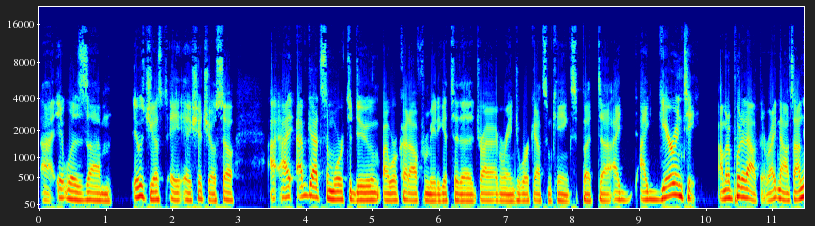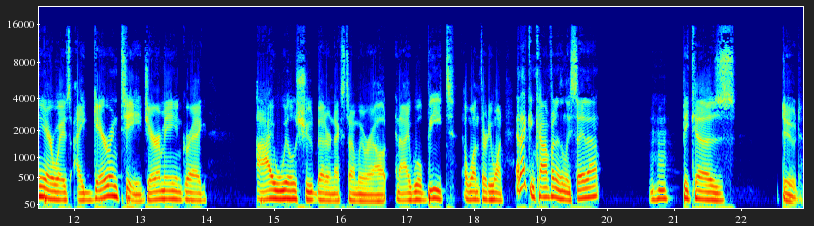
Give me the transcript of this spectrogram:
Uh, it was um, it was just a, a shit show. So I, I, have got some work to do. My work cut out for me to get to the driving range and work out some kinks. But uh, I I guarantee I'm going to put it out there right now. It's on the airwaves. I guarantee Jeremy and Greg. I will shoot better next time we were out, and I will beat a 131. And I can confidently say that Mm-hmm. because, dude,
